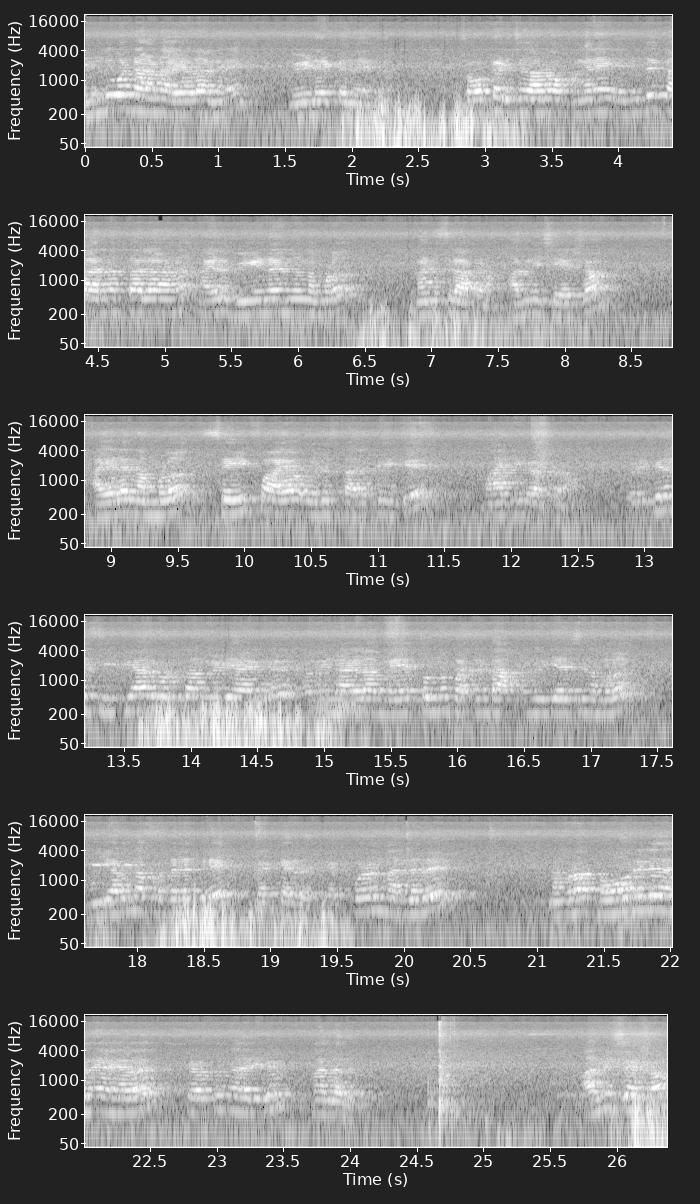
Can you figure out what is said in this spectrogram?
എന്തുകൊണ്ടാണ് അയാൾ അങ്ങനെ വീണേക്കുന്നതെന്ന്? ഷോക്ക് അടിച്ചതാണോ? അങ്ങനെ എന്ത് കാരണത്താലാണ് അയാൾ വീണതെന്ന് നമ്മൾ മനസ്സിലാക്കണം. അതിനുശേഷം അയാളെ നമ്മൾ സേഫായ ഒരു സ്ഥലത്തേക്ക് മാറ്റി കിടത്തണം ഒരിക്കലും സി പി ആർ കൊടുക്കാൻ വേണ്ടിയായിട്ട് പിന്നെ അയാളെ മേത്തൊന്നും പറ്റണ്ട എന്ന് വിചാരിച്ച് നമ്മൾ ഉയർന്ന പ്രതലത്തിൽ വെക്കരുത്. എപ്പോഴും നല്ലത് നമ്മുടെ ഫ്ലോറിൽ തന്നെ അയാൾ കിടത്തുന്നതായിരിക്കും നല്ലത്. അതിനുശേഷം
